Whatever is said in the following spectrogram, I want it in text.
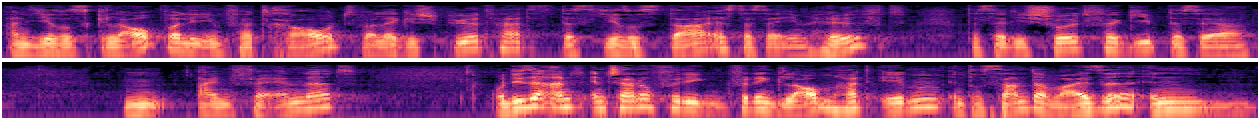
an Jesus glaubt, weil er ihm vertraut, weil er gespürt hat, dass Jesus da ist, dass er ihm hilft, dass er die Schuld vergibt, dass er einen verändert. Und diese Entscheidung für, die, für den Glauben hat eben interessanterweise in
